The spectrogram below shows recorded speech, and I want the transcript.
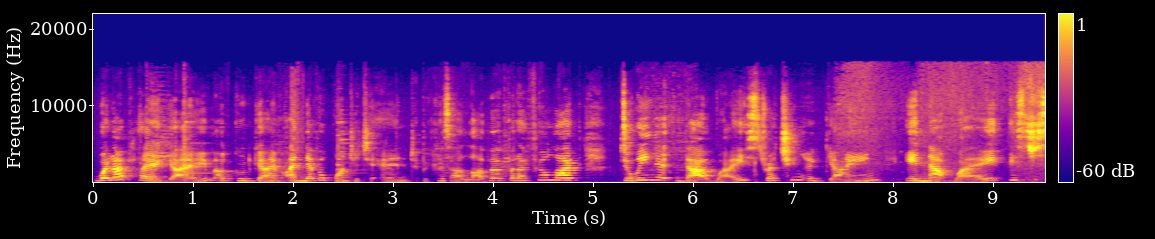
when I play a game, a good game, I never want it to end because I love it. But I feel like doing it that way, stretching a game in that way, is just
